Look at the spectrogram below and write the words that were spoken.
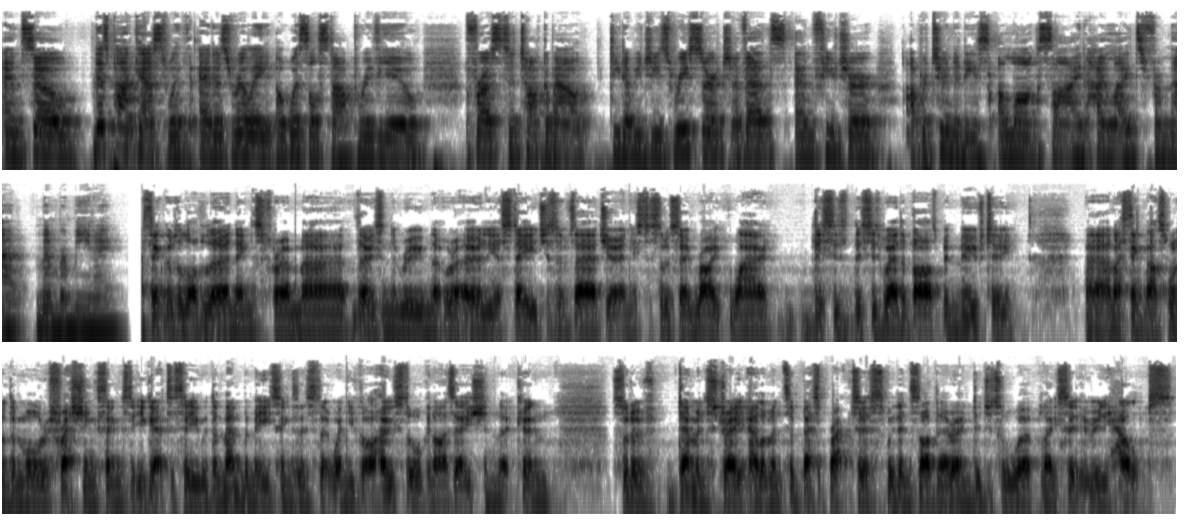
And so this podcast with Ed is really a whistle stop review for us to talk about DWG's research, events, and future opportunities alongside highlights from that member meeting. I think there was a lot of learnings from uh, those in the room that were at earlier stages of their journeys to sort of say, right, wow, this is this is where the bar's been moved to. Uh, and I think that's one of the more refreshing things that you get to see with the member meetings is that when you've got a host organisation that can sort of demonstrate elements of best practice with inside their own digital workplace, it, it really helps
